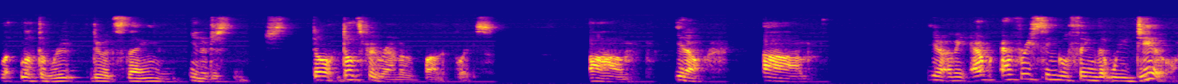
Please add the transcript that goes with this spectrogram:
let, let the root do its thing and, you know, just, just don't don't spray Roundup on it, please. Um, you know, um, you know, I mean, every, every single thing that we do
